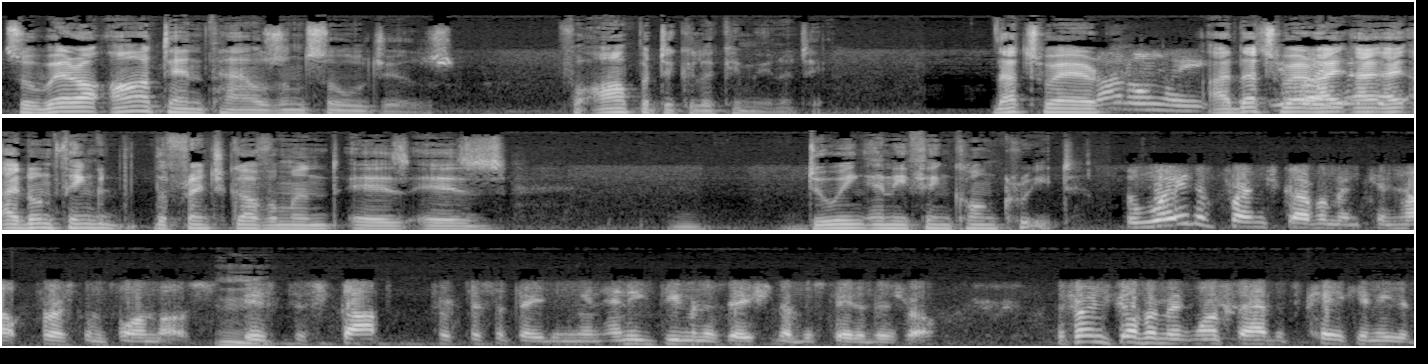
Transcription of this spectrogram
So, where are our 10,000 soldiers for our particular community? That's where. Only, uh, that's where right, I, I, I don't think the French government is is doing anything concrete the way the French government can help first and foremost mm. is to stop participating in any demonization of the state of Israel. The French government wants to have its cake and eat it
